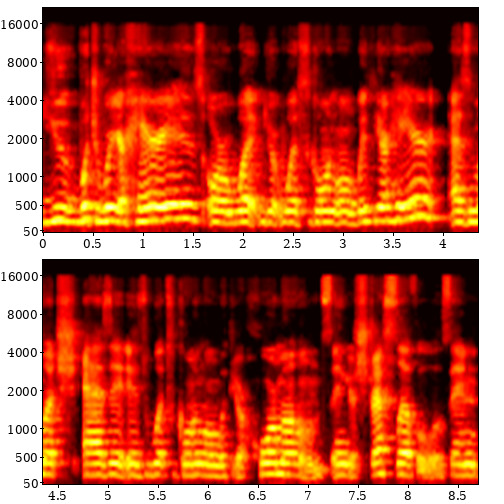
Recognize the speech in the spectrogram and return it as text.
you which where your hair is or what your what's going on with your hair as much as it is what's going on with your hormones and your stress levels and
